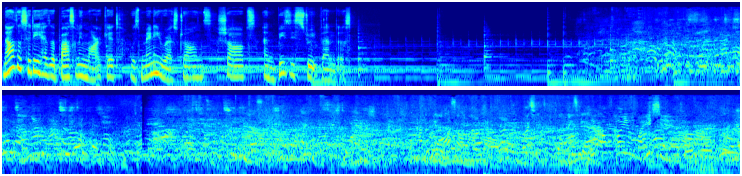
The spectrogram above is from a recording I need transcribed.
Now the city has a bustling market with many restaurants, shops, and busy street vendors. 目前，我们企业可不以用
